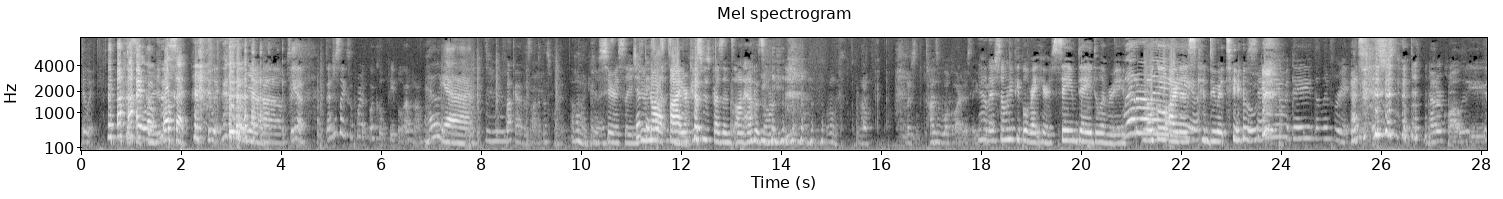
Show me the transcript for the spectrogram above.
do it. I love. Well said. Do it. Yeah. Um, so yeah, and just like support local people. I don't know. Hell yeah! Fuck Amazon at this point. Oh my goodness. Seriously, Jeff do Bezos not buy your Christmas presents on Amazon. No. There's tons of local artists that you yeah, there's so many people right here. Same day delivery. Literally! Local artists can do it too. Same day delivery. And it's just better quality.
